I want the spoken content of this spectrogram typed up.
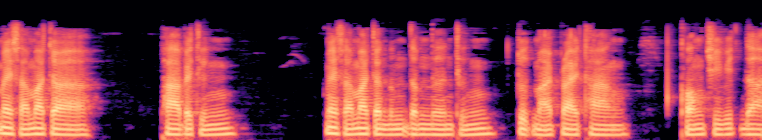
ไม่สามารถจะพาไปถึง ไม่สามารถจะดำเนินถึงจุดหมายปลายทางของชีวิตได้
